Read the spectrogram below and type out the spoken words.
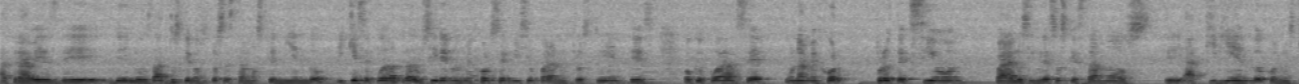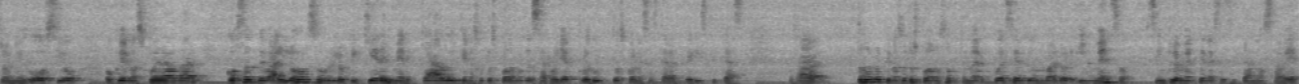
a través de, los datos que nosotros estamos teniendo y que se pueda traducir en un mejor servicio para nuestros clientes o que pueda ser una mejor protección para los ingresos que estamos eh, adquiriendo con nuestro negocio o que nos pueda dar cosas de valor sobre lo que quiere el mercado y que nosotros podamos desarrollar productos con esas características. O sea, todo lo que nosotros podemos obtener puede ser de un valor inmenso. Simplemente necesitamos saber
